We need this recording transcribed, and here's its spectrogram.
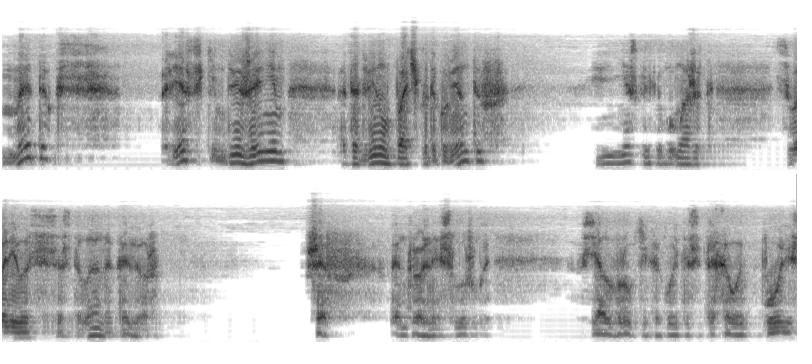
Медокс резким движением отодвинул пачку документов, и несколько бумажек свалилось со стола на ковер. Шеф контрольной службы взял в руки какой-то страховой полис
